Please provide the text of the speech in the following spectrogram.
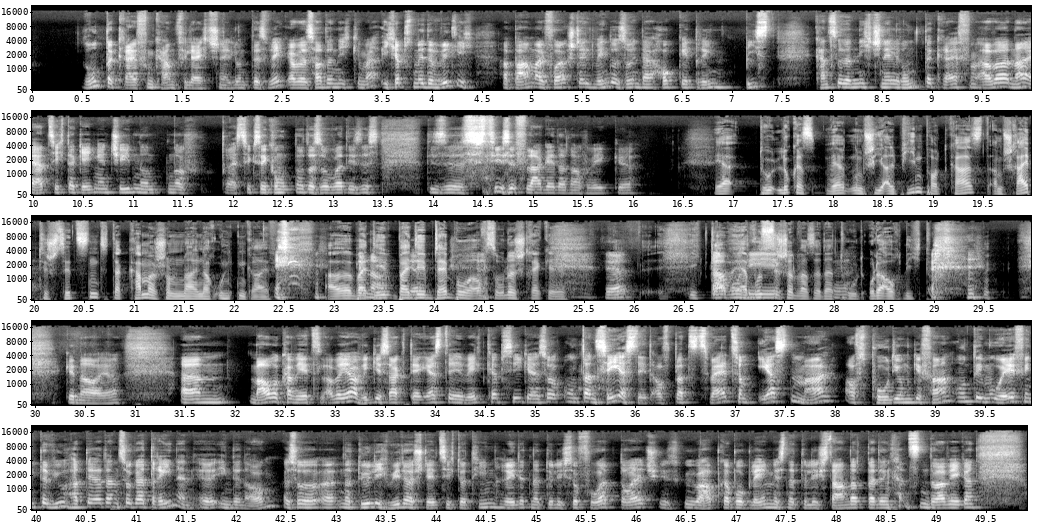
runtergreifen kann, vielleicht schnell und das weg. Aber das hat er nicht gemacht. Ich habe es mir da wirklich ein paar Mal vorgestellt, wenn du so in der Hocke drin bist, kannst du dann nicht schnell runtergreifen. Aber na, er hat sich dagegen entschieden und nach 30 Sekunden oder so war dieses, dieses, diese Flagge dann auch weg. Ja. Ja, Du, Lukas, während einem Ski-Alpin-Podcast am Schreibtisch sitzend, da kann man schon mal nach unten greifen. Aber bei, genau, dem, bei ja. dem Tempo auf so einer Strecke, ja. ich glaube, er wusste schon, was er da tut. Oder auch nicht. genau, ja. Ähm, Mauro Kavietzel, aber ja, wie gesagt, der erste Weltcupsieg, also und dann Seerstedt auf Platz 2 zum ersten Mal aufs Podium gefahren und im UF-Interview hatte er dann sogar Tränen äh, in den Augen. Also äh, natürlich wieder, stellt sich dorthin, redet natürlich sofort Deutsch, ist überhaupt kein Problem, ist natürlich Standard bei den ganzen Norwegern.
